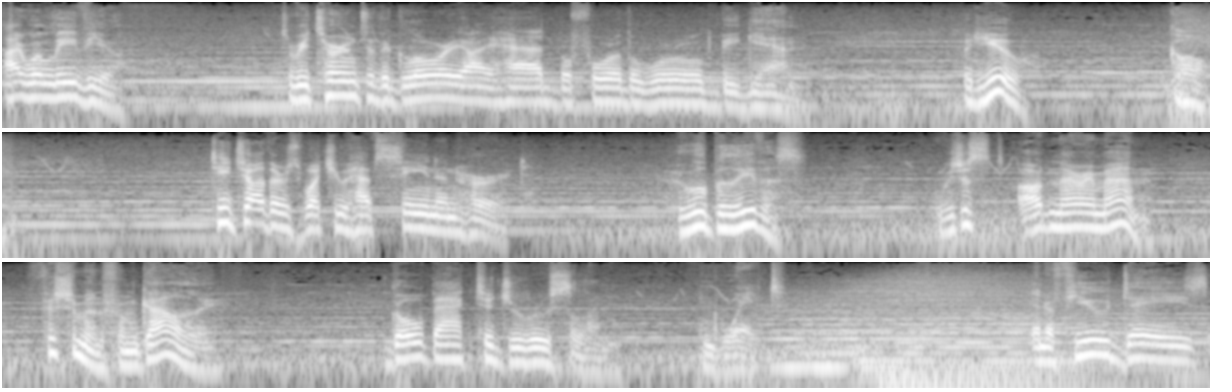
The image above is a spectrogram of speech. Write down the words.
I will leave you to return to the glory I had before the world began. But you, go. Teach others what you have seen and heard. Who will believe us? We're just ordinary men, fishermen from Galilee. Go back to Jerusalem and wait. In a few days,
